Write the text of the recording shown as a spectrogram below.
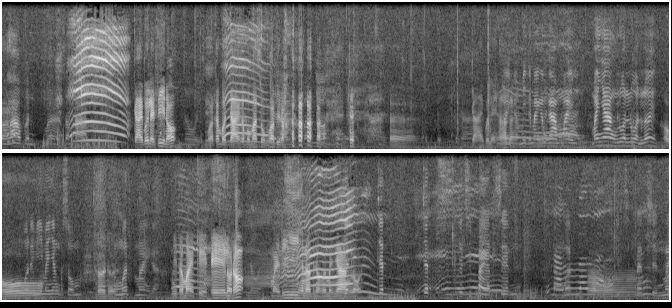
บ่าวลาวเพิ่นมาสัมภาษณ์ จ่ายเบิดเลยตี้เนาะโดยว่าคำบ่จ่ายเขาบ่มาส่งฮอดพี่เนาะบ้านจอยเออจ่ายเบิดเลยอะไม่ครับมีแต่ไม้งามๆไม้ไม้ย่างล้วนๆเลยโอ้บ่ได้มีไม้ย่างผสมเด้อเด้อทั้งหมดไม้ก็มีแต่ไม้เกรด A โลดเนาะโดยไม้ดีขนาดพี่น้องเอ้ยไม้ย่างโลดเจ็ดเจ็ดเจ็ดสิบแปดเซนหมดอ๋อเจ็ดสิบแปดเซนไม้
